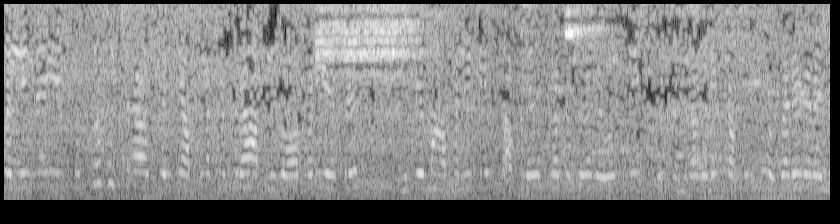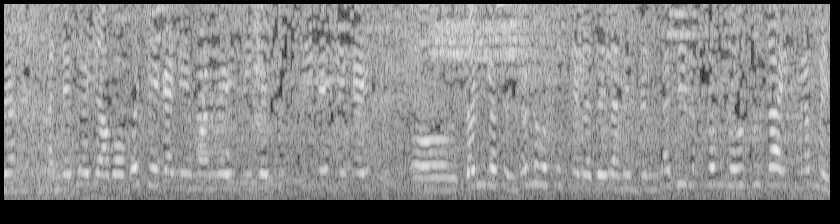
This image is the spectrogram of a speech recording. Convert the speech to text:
वाटमधील खाऊगल्लीने हे सूचना असेल की आपला कचरा आपली जबाबदारी असेल आणि ते महापालिकेस आपले आपला कचरा व्यवस्थित घंटागाडीत टाकून सहकार्य करायचे अन्यथा याबाबत जे काही निर्माण व्हायची काही सक्तीने जे काही दंड असेल दंड वसूल केला जाईल आणि दंडाची रक्कम जवळ सुद्धा ऐकणार नाही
